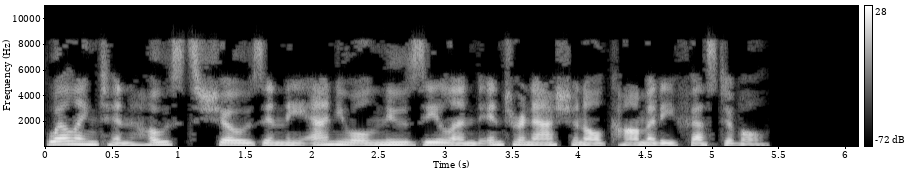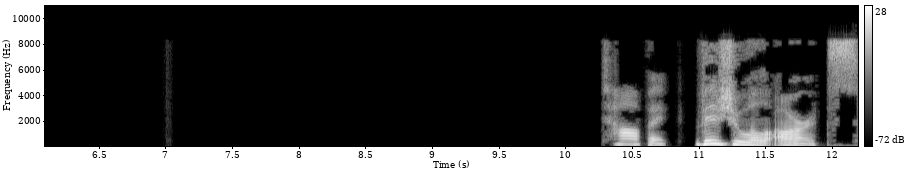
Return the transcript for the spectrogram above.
Wellington hosts shows in the annual New Zealand International Comedy Festival. Visual arts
